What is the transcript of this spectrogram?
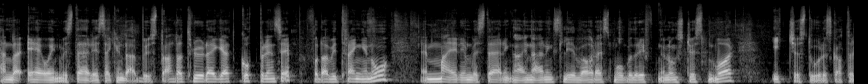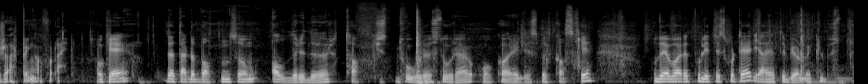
enn det er å investere i sekundærboliger. Det tror jeg er et godt prinsipp, for det vi trenger nå, er mer investeringer i næringslivet og de små bedriftene langs kysten vår, ikke store skatteskjerpinger for dem. Ok, Dette er debatten som aldri dør. Takk Tore Storhaug og Kari Elisabeth Kaski. Og Det var et Politisk kvarter. Jeg heter Bjørn Myklebust.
